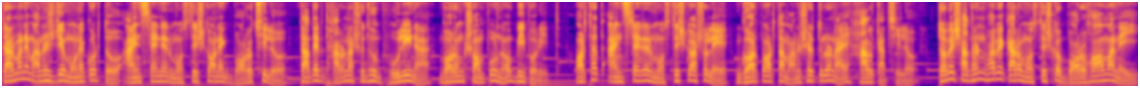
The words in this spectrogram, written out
তার মানে মানুষ যে মনে করত আইনস্টাইনের মস্তিষ্ক অনেক বড় ছিল, তাদের ধারণা শুধু ভুলই না, বরং সম্পূর্ণ বিপরীত। অর্থাৎ আইনস্টাইনের মস্তিষ্ক আসলে গড়পর্তা মানুষের তুলনায় হালকা ছিল। তবে সাধারণভাবে কারও মস্তিষ্ক বড় হওয়া মানেই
